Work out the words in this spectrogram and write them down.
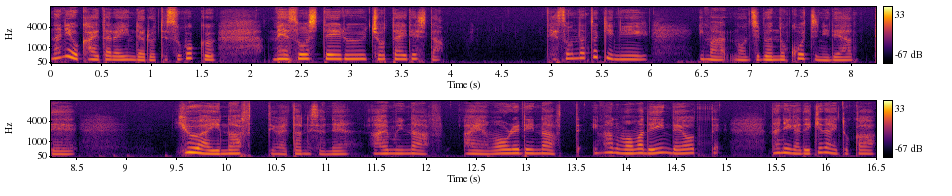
何を変えたらいいんだろうってすごく迷走している状態でした。でそんな時に今の自分のコーチに出会って You are enough って言われたんですよね。I'm enough. I am already enough って。今のままでいいんだよって。何ができないとか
